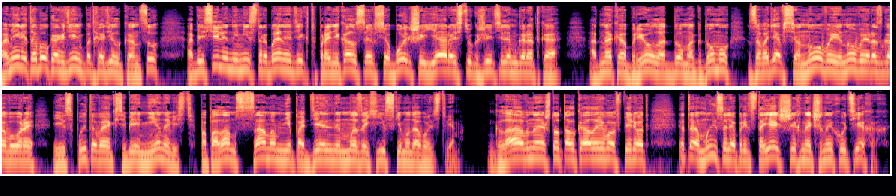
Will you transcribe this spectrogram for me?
По мере того, как день подходил к концу, обессиленный мистер Бенедикт проникался все большей яростью к жителям городка, однако брел от дома к дому, заводя все новые и новые разговоры и испытывая к себе ненависть пополам с самым неподдельным мазохистским удовольствием. Главное, что толкало его вперед, это мысль о предстоящих ночных утехах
